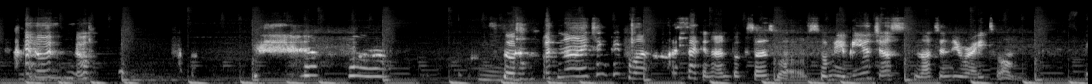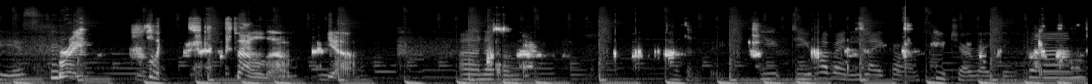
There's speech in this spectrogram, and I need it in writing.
I don't know. So, but no, I think people are secondhand books as well. So maybe you're just not in the right um Space. right place to sell them. Yeah. And um, what was I gonna say? Do you, do you have any like um future writing plans?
